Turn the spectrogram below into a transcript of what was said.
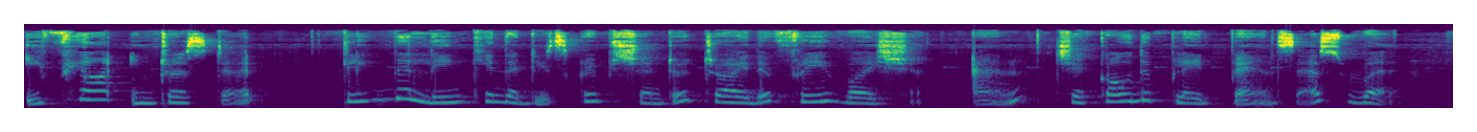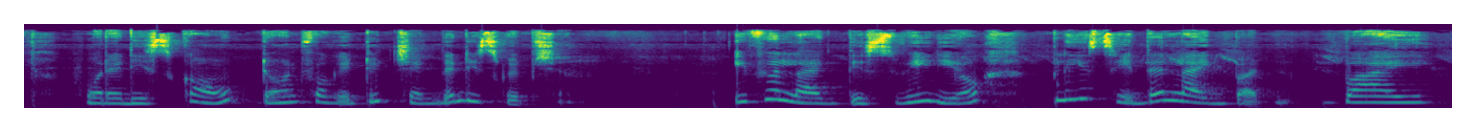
If you are interested, click the link in the description to try the free version and check out the plate plans as well. For a discount, don't forget to check the description. If you like this video, please hit the like button. Bye.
